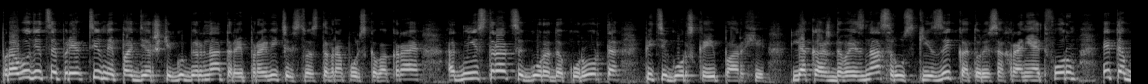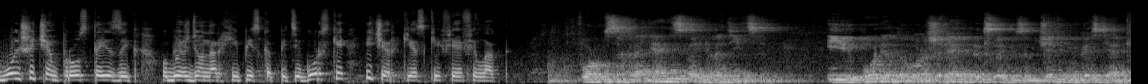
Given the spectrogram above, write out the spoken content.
проводится при активной поддержке губернатора и правительства Ставропольского края, администрации города-курорта Пятигорской епархии. Для каждого из нас русский язык, который сохраняет форум, это больше, чем просто язык, убежден архиепископ Пятигорский и черкесский Феофилакт. Форум сохраняет свои традиции и, более того, расширяет их своими замечательными гостями.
